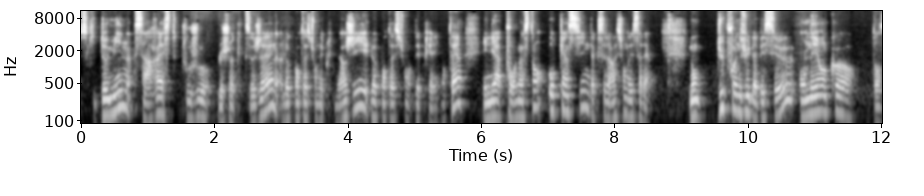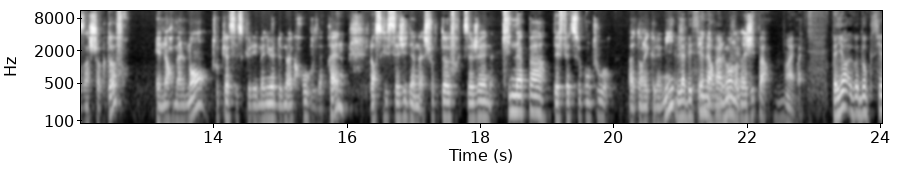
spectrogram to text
ce qui domine, ça reste toujours le choc exogène, l'augmentation des prix d'énergie, l'augmentation des prix alimentaires. Il n'y a pour l'instant aucun signe d'accélération des salaires. Donc, du point de vue de la BCE, on est encore dans un choc d'offres. Et normalement, en tout cas, c'est ce que les manuels de macro vous apprennent, lorsqu'il s'agit d'un choc d'offres exogène qui n'a pas d'effet de second tour euh, dans l'économie, la BCE normalement, on ne réagit pas. Ouais. D'ailleurs, donc si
